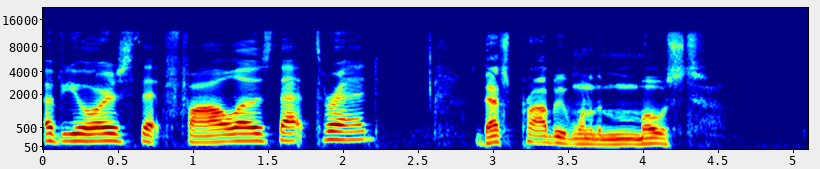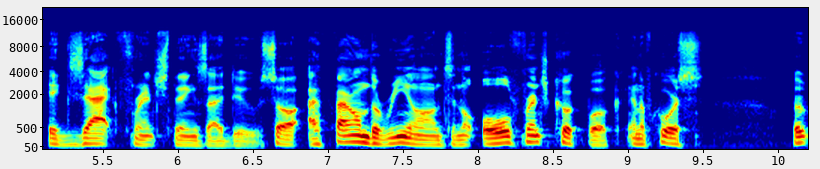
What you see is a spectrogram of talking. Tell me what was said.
of yours that follows that thread? That's probably one of the most exact French things I do. So I found the Rillons in an old French cookbook, and of course, a,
